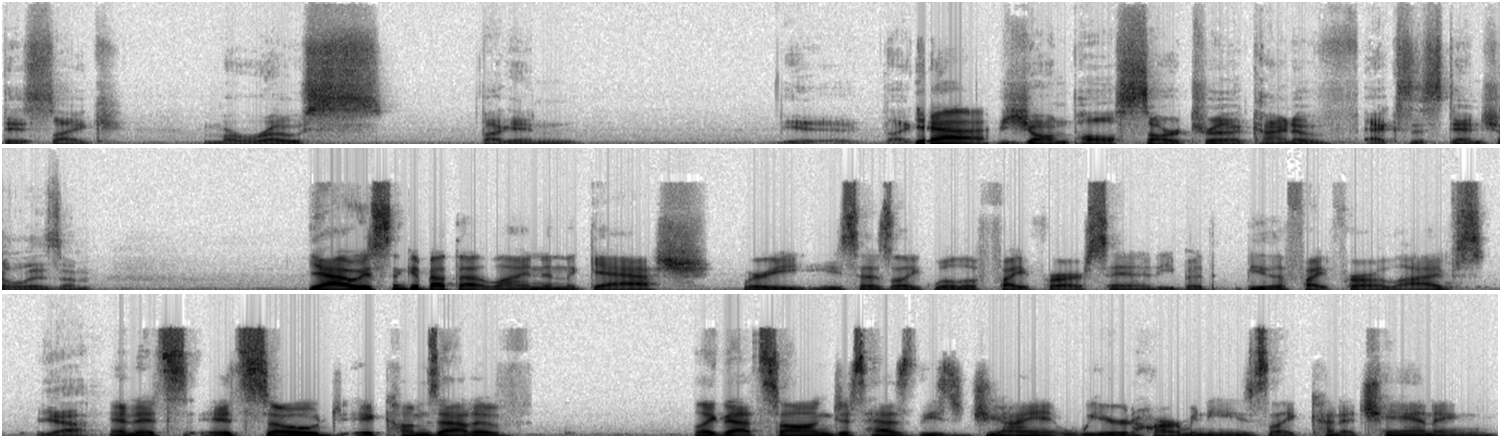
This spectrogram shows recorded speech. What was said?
this like morose fucking like Yeah. Jean-Paul Sartre kind of existentialism. Yeah, I always think about that line in the gash where he, he says like, "Will the fight for our sanity, but be the fight for our lives?" Yeah. And it's it's so it comes out of like that song just has these giant weird harmonies, like kind of chanting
